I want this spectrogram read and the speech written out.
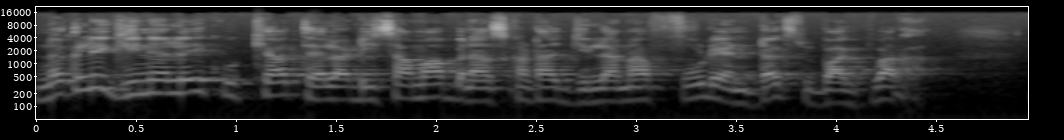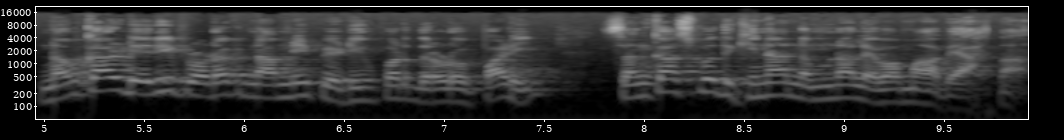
નકલી ઘીને લઈ કુખ્યાત થયેલા ડીસામાં બનાસકાંઠા જિલ્લાના ફૂડ એન્ડ ડ્રગ્સ વિભાગ દ્વારા નવકાર ડેરી પ્રોડક્ટ નામની પેઢી ઉપર દરોડો પાડી શંકાસ્પદ ઘીના નમૂના લેવામાં આવ્યા હતા.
